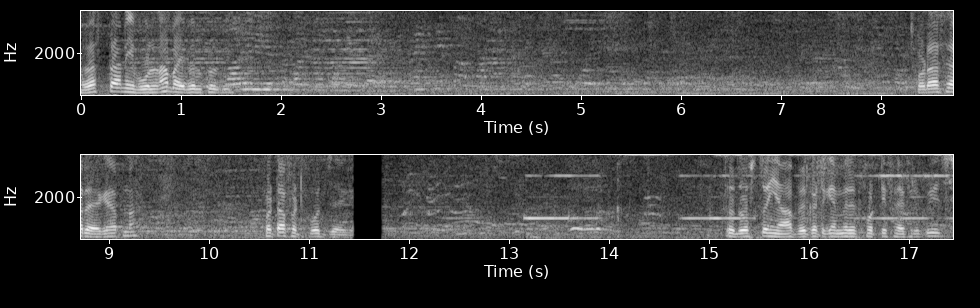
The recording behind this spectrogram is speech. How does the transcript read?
रास्ता नहीं भूलना भाई, बिल्कुल भी। थोड़ा सा रह गया अपना। फटाफट पहुँच जाएगा। तो दोस्तों, यहाँ पे कट गए मेरे फोर्टी फाइव रुपीज़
